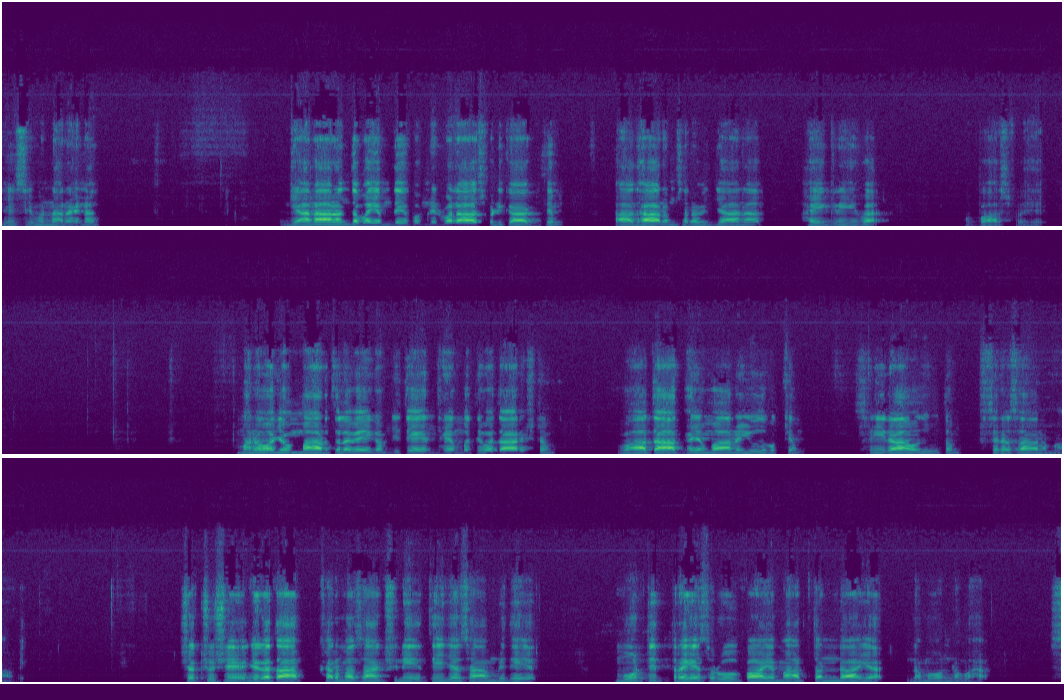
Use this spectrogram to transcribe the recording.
జై శ్రీమన్నారాయణ జ్ఞానానందమయం దేవం నిర్మలా స్ఫటికాకృతిం ఆధారం సర్వవిద్యాన హయగ్రీవ ఉపాస్మహే. మనోజం మారుతుల వేగం జితేంద్రియం మృతివతారిష్టం వాతాద్భయం వానయూధ ముఖ్యం శ్రీరామదూతం శిరసా నమామి. చక్షుషే జగతాం కర్మసాక్షిణే తేజసాం నిదే మూర్తిత్రయ స్వరూపాయ మార్తండాయ నమో నమ.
